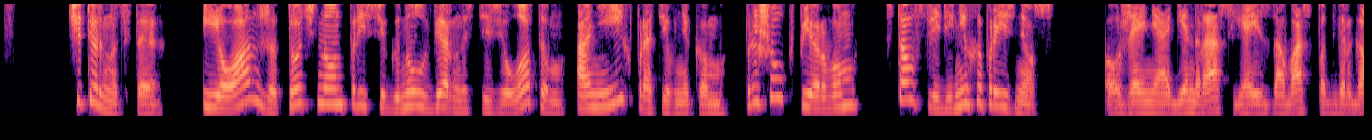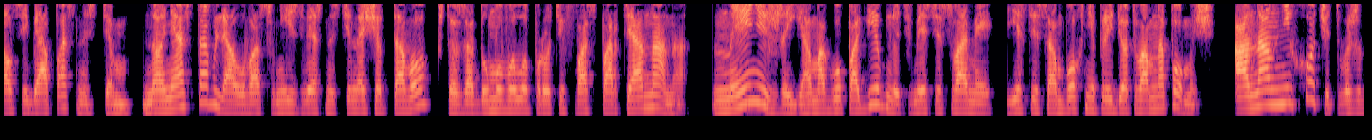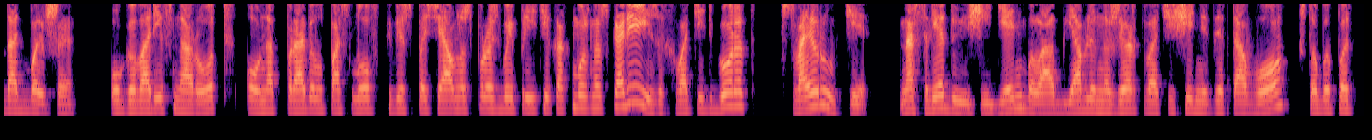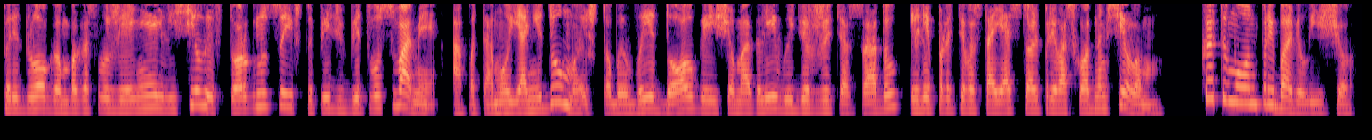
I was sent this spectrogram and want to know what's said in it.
14. Иоанн же, точно он присягнул верности зелотам, а не их противникам, пришел к первым, стал среди них и произнес уже не один раз я из-за вас подвергал себя опасностям, но не оставлял вас в неизвестности насчет того, что задумывала против вас партия Анана. Ныне же я могу погибнуть вместе с вами, если сам Бог не придет вам на помощь. Анан не хочет выжидать больше. Уговорив народ, он отправил послов к Веспасиану с просьбой прийти как можно скорее и захватить город в свои руки. На следующий день была объявлена жертва очищения для того, чтобы под предлогом богослужения или силой вторгнуться и вступить в битву с вами. А потому я не думаю, чтобы вы долго еще могли выдержать осаду или противостоять столь превосходным силам». К этому он прибавил еще.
